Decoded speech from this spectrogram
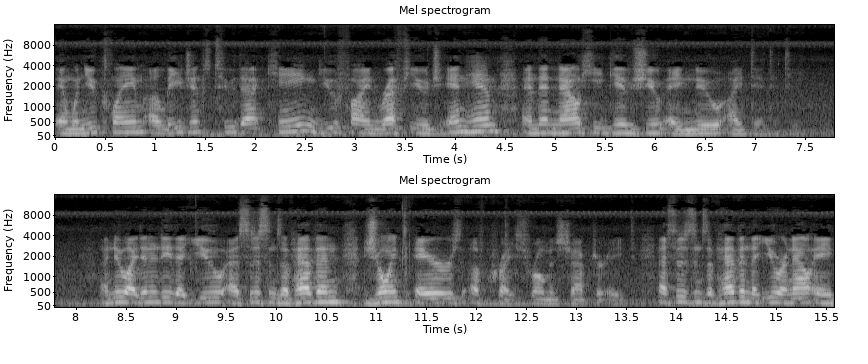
And when you claim allegiance to that king, you find refuge in him, and then now he gives you a new identity A new identity that you, as citizens of heaven, joint heirs of Christ. Romans chapter 8. As citizens of heaven, that you are now a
